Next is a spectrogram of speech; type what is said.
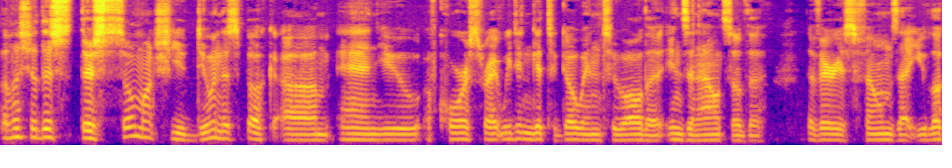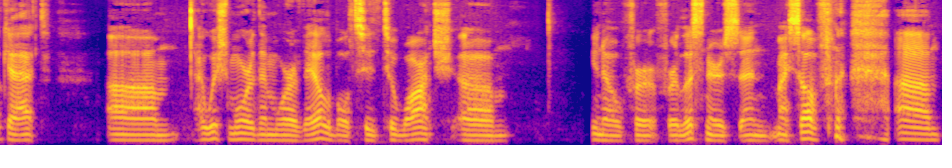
Alicia, there's there's so much you do in this book, um, and you, of course, right? We didn't get to go into all the ins and outs of the the various films that you look at. Um, I wish more of them were available to to watch. Um, you know, for for listeners and myself. um,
